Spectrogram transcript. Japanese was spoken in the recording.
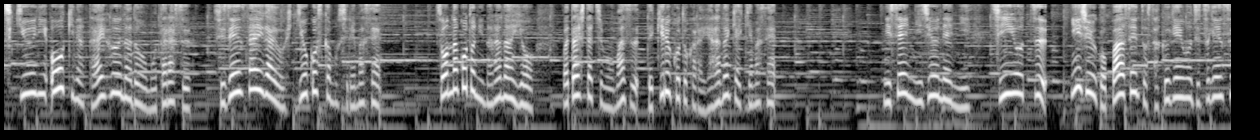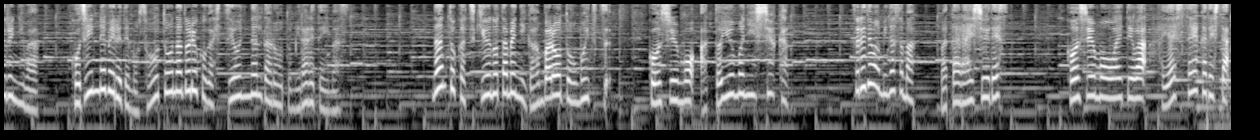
地球に大きな台風などをもたらす自然災害を引き起こすかもしれません。そんなことにならないよう私たちもまずできることからやらなきゃいけません。2020年に CO225% 削減を実現するには個人レベルでも相当な努力が必要になるだろうと見られています。なんとか地球のために頑張ろうと思いつつ今週もあっという間に1週間。それでは皆様また来週です。今週もお相手は林さやかでした。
